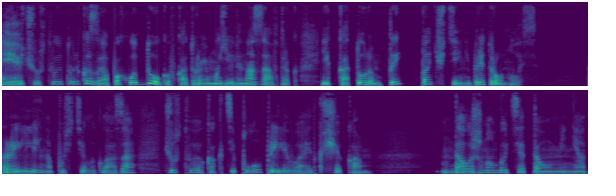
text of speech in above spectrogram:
Я чувствую только запах хот-догов, которые мы ели на завтрак, и к которым ты почти не притронулась. Рейлин опустила глаза, чувствуя, как тепло приливает к щекам. «Должно быть, это у меня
